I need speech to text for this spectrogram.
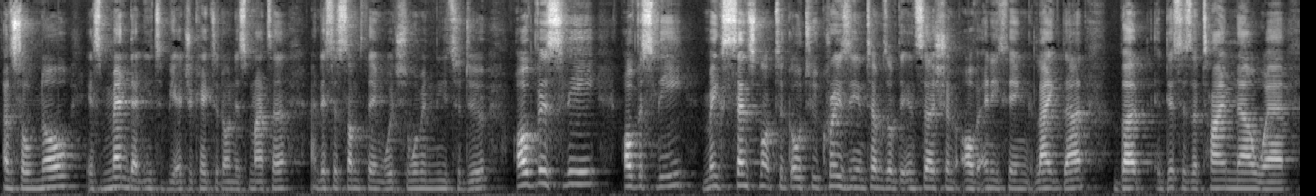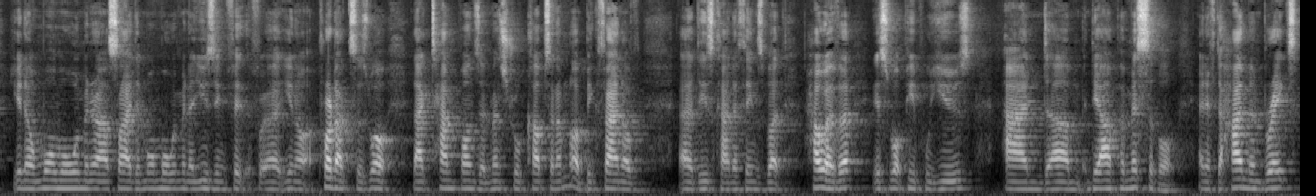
and so, no, it's men that need to be educated on this matter, and this is something which women need to do. Obviously, obviously, makes sense not to go too crazy in terms of the insertion of anything like that. But this is a time now where you know more and more women are outside, and more and more women are using for, uh, you know products as well, like tampons and menstrual cups. And I'm not a big fan of uh, these kind of things, but however, it's what people use, and um, they are permissible. And if the hymen breaks,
